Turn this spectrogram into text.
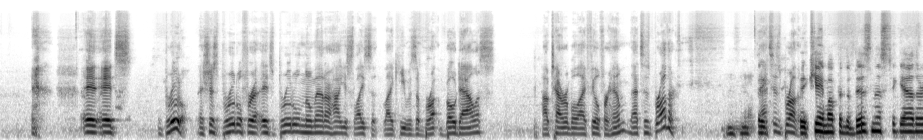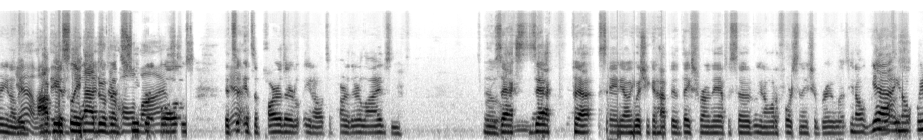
it, it's brutal. It's just brutal for it's brutal no matter how you slice it. Like he was a bro- Bo Dallas. How terrible I feel for him. That's his brother. Mhm. they That's his brother. they came up in the business together. You know, they Yeah, they've obviously had to have been super lives. close. It's Yeah. a, it's a part of their you know it's a part of their lives and you know. Zach Zach saying you know he wish he could hop in. Thanks for running the episode. You know what a force of nature Bray was. You know yeah you know we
